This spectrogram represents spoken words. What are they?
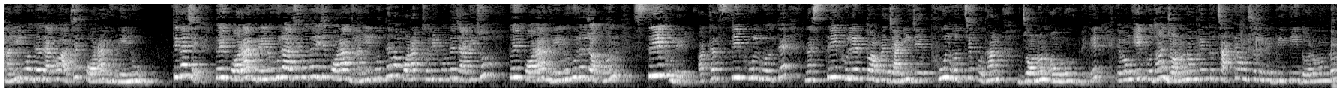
ধানির মধ্যে দেখো আছে পরাগ রেণু। ঠিক আছে? তো এই পরাগ রেণুগুলো আছে কোথায়? এই যে পরাগ ধানির মধ্যে বা পরাগ থলির মধ্যে যা কিছু, তো এই পরাগ রেণুগুলো যখন স্ত্রী ফুলের, অর্থাৎ স্ত্রী ফুল বলতে, না, স্ত্রী ফুলের তো আমরা জানি যে ফুল হচ্ছে প্রধান জনন অঙ্গ উদ্ভিদের এবং এই প্রধান জনন অঙ্গের তো চারটে অংশ থেকে বৃতি, দলমণ্ডল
